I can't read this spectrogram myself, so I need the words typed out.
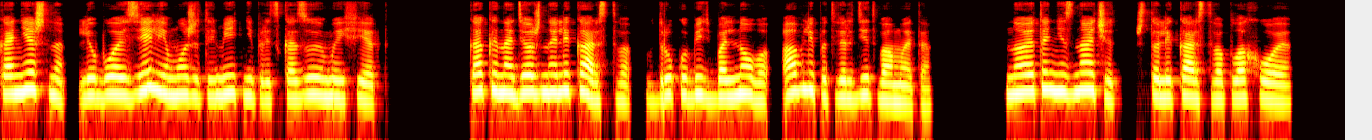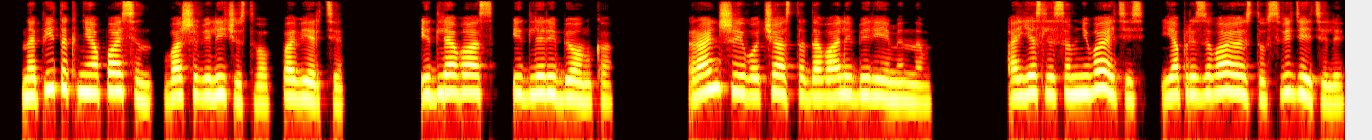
Конечно, любое зелье может иметь непредсказуемый эффект. Как и надежное лекарство, вдруг убить больного, Авли подтвердит вам это. Но это не значит, что лекарство плохое. Напиток не опасен, Ваше Величество, поверьте. И для вас, и для ребенка. Раньше его часто давали беременным. А если сомневаетесь, я призываю Эсту в свидетели.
